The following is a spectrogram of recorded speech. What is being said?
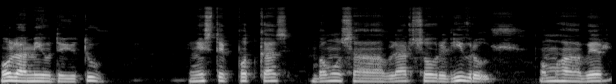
Hola amigos de YouTube. En este podcast vamos a hablar sobre libros. Vamos a ver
